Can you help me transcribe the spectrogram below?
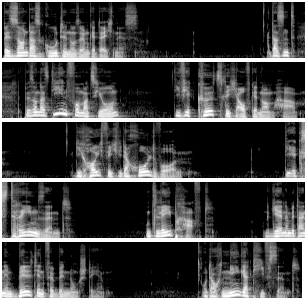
besonders gut in unserem Gedächtnis. Das sind besonders die Informationen, die wir kürzlich aufgenommen haben, die häufig wiederholt wurden, die extrem sind und lebhaft gerne mit einem Bild in Verbindung stehen und auch negativ sind.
